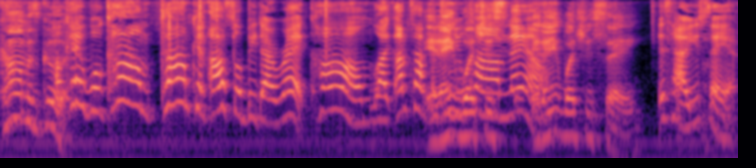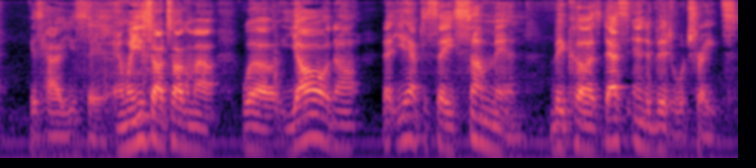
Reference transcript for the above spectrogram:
Calm is good. okay well calm calm can also be direct calm like i'm talking It to you what calm you now it ain't what you say. it's how you say it It's how you say it. And when you start talking about well, y'all don't. That you have to say some men because that's individual traits.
